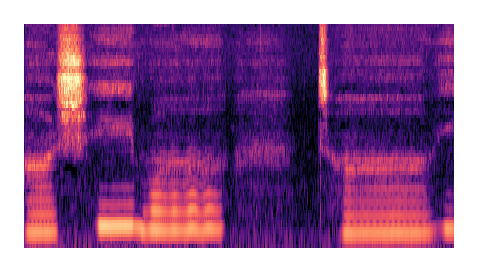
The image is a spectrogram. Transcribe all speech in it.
hashima tali.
